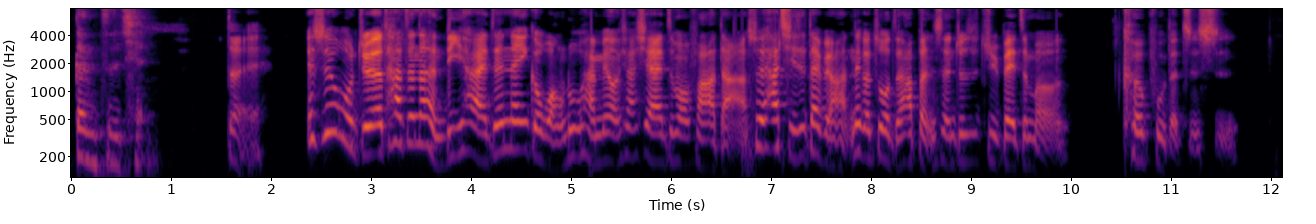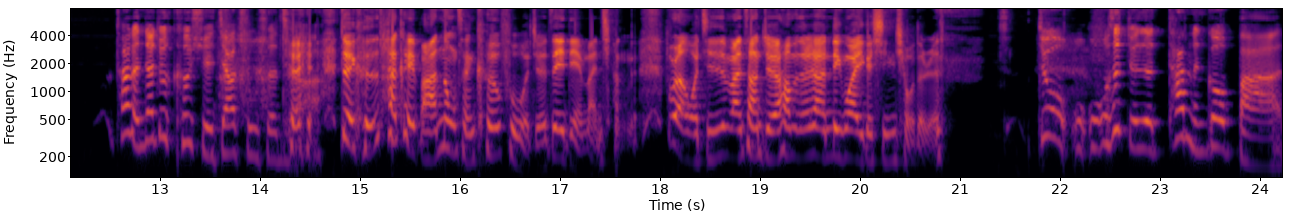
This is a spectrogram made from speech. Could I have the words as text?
更之前。对，哎、欸，所以我觉得他真的很厉害，在那一个网络还没有像现在这么发达，所以他其实代表那个作者他本身就是具备这么科普的知识。他人家就科学家出身的，啊对，对，可是他可以把它弄成科普，我觉得这一点蛮强的。不然我其实蛮常觉得他们都像另外一个星球的人。就我我我是觉得他能够把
